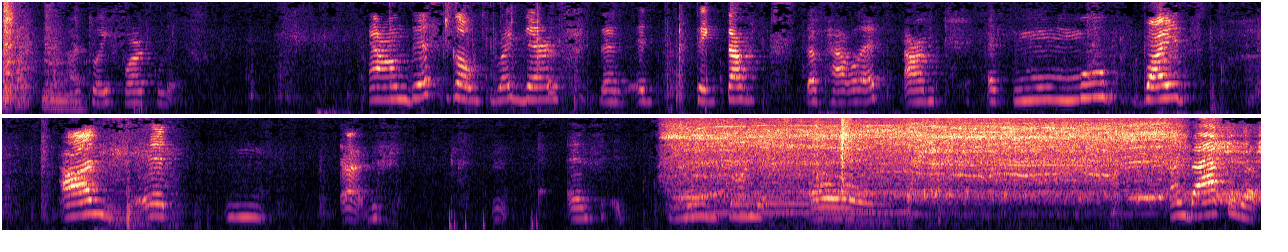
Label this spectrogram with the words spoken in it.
A toy forklift. And this goes right there. Then it takes out the pallet and it moves by its and it mm, and, and it moves on its own. And back it up.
